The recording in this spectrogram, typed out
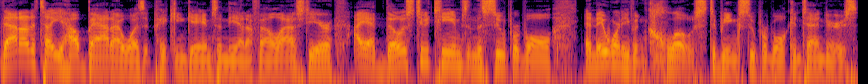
That ought to tell you how bad I was at picking games in the NFL last year. I had those two teams in the Super Bowl, and they weren't even close to being Super Bowl contenders.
